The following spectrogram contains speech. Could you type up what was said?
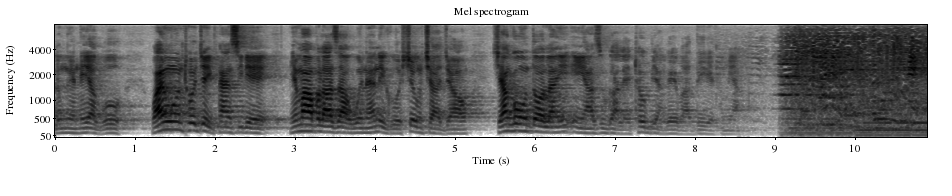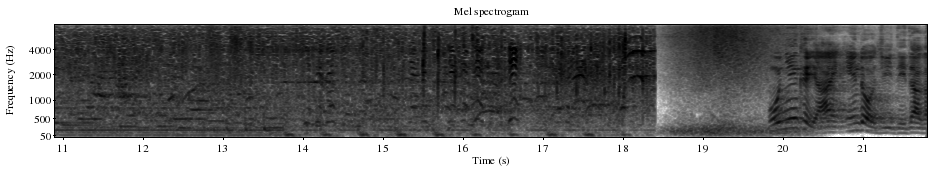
လူငယ်နှစ်ယောက်ကိုဝိုင်းဝန်းထိုးကြိတ်ဖမ်းဆီးတဲ့မြန်မာပလာဇာဝန်ထမ်းတွေကိုရှုံချကြောင်းရန်ကုန်တော်လိုင်းအင်အားစုကလည်းထုတ်ပြန်ခဲ့ပါသေးတယ်ခင်ဗျာ။ မိုးညင်းခရိုင်အင်းတော်ကြီးဒေသက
